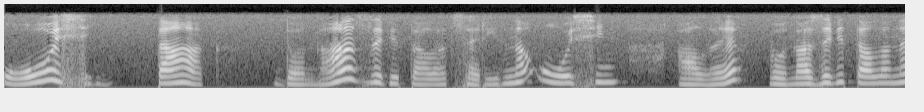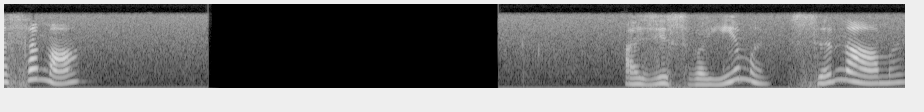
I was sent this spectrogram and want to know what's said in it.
Осінь. Так, до нас завітала царівна осінь, але вона завітала не сама, а зі своїми синами.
